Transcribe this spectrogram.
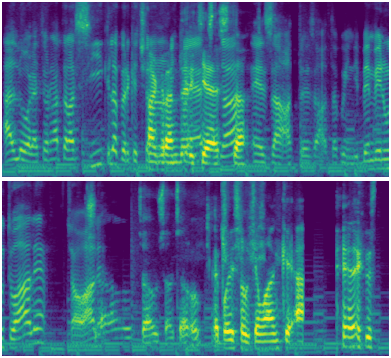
Allora, è tornata la sigla perché c'è una grande richiesta. richiesta. Esatto, esatto. Quindi benvenuto Ale. Ciao Ale. Ciao, ciao, ciao, ciao. E poi salutiamo anche Ale.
